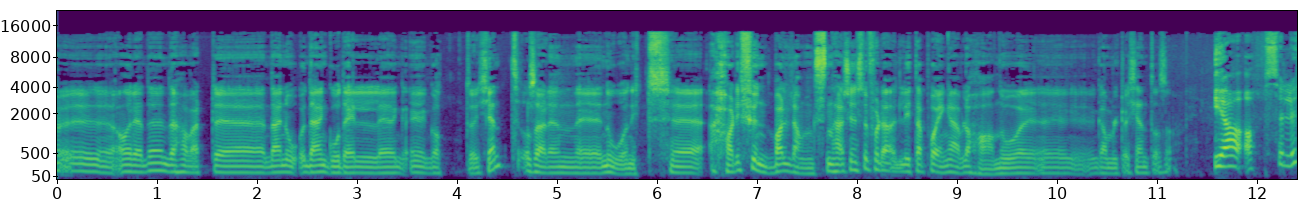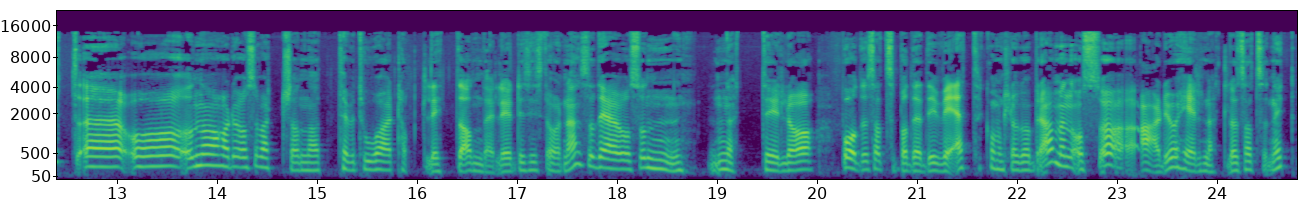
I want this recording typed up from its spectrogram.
eh, allerede. Det, vært, eh, det, er no, det, er en god del eh, godt kjent, og så er det en, noe nytt. Har de funnet balansen her, syns du? For litt av poenget er vel å ha noe gammelt og kjent også? Ja, absolutt. Og nå har det jo også vært sånn at TV 2 har tapt litt andeler de siste årene, så det er jo også nødt til å både satse på det de vet kommer til å gå bra, men også er de jo helt nødt til å satse nytt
